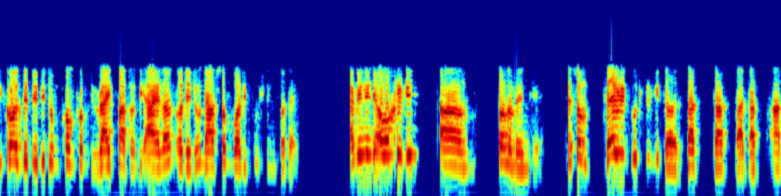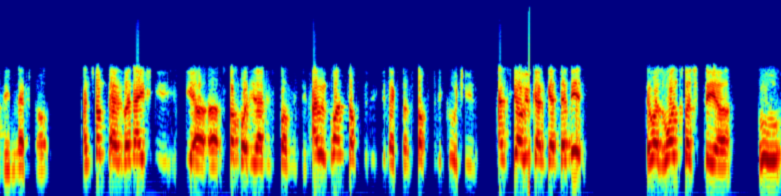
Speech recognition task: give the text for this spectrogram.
because they maybe don't come from the right part of the island or they don't have somebody pushing for them. I mean, in our cricket um, tournament here, there's some very good cricketers that, that, that, that have been left out. And sometimes when I see, see uh, uh, somebody that is promising, I will go and talk to the selectors, talk to the coaches, and see how you can get them in. There was one such player who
